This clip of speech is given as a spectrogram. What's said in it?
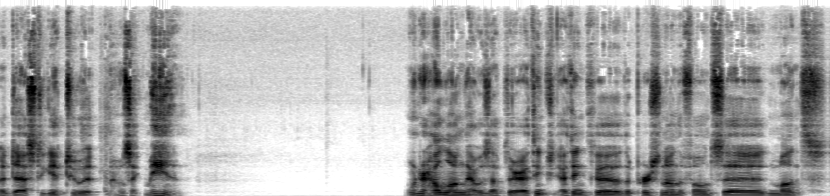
a desk to get to it. And I was like, man, wonder how long that was up there. I think I think uh, the person on the phone said months.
